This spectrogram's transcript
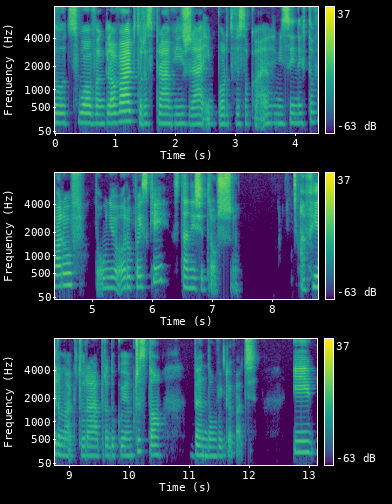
to cło węglowe, które sprawi, że import wysokoemisyjnych towarów do Unii Europejskiej stanie się droższy, a firmy, które produkują czysto, będą wygrywać. I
